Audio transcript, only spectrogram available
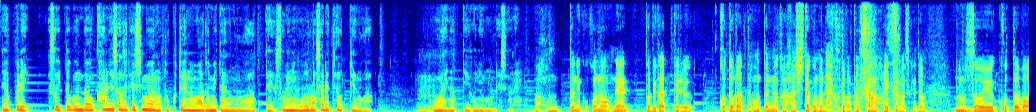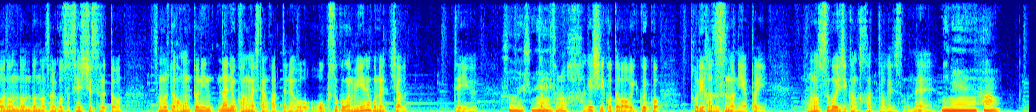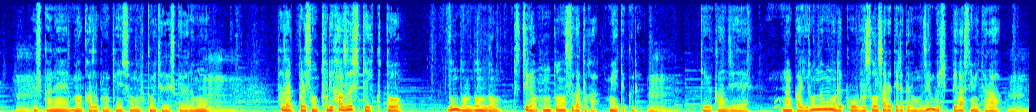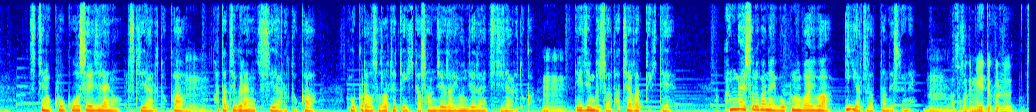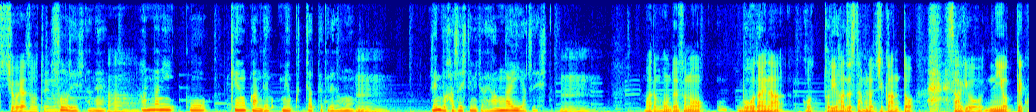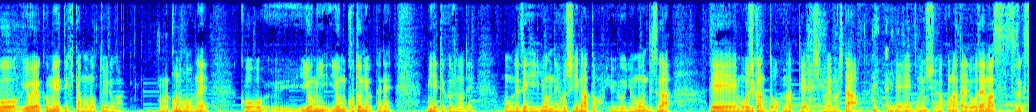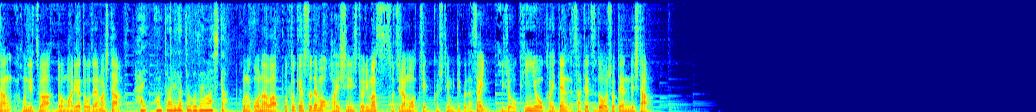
でやっぱりそういった分断を感じさせてしまうような特定のワードみたいなものがあってそれに踊らされちゃうっていうのが怖いなっていうふうに思うんですよね。まあ、本当にここのね飛び交ってる言葉って本当になんか発したくもない言葉たくさん入ってますけどでもそういう言葉をどんどんどんどんそれこそ摂取するとその人が本当に何を考えてたのかっていうのを憶測が見えなくなっちゃうっていう。そうですでもねその激しい言葉を一個一個取り外すのにやっぱりものすごい時間かかったわけですもんね。2年半うん。ですかね、まあ、家族の検証も含めてですけれども、うん。ただやっぱりその取り外していくとどんどんどんどん父が本当の姿が見えてくるうん。っていう感じでなんかいろんなものでこう武装されてるけども全部ひっぺがしてみたらうん父の高校生時代の父であるとかうん。二十歳ぐらいの父であるとか僕らを育ててきた30代40代の父であるとかうん。っていう人物が立ち上がってきて案外それがね僕の場合はいいやつだったんですよね。うん。あそこで見えてくる父親像というのがそうでしたね。ああ。んなにこう嫌悪感で見送っちゃったけれどもーうん。全部外してみたら案外いいやつでした。うん。まあでも本当にその膨大なこう取り外すための時間と作業によってこうようやく見えてきたものというのが、まあ、この本をねこう読み読むことによってね見えてくるのでもうねぜひ読んでほしいなというふうに思うんですが、えーもうお時間となってしまいました、はいありがとうございえーます、今週はこの辺りでございます。鈴木さん本日はどうもありがとうございました。はい本当ありがとうございました。このコーナーはポッドキャストでも配信しております。そちらもチェックしてみてください。以上金曜開店砂鉄道書店でした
